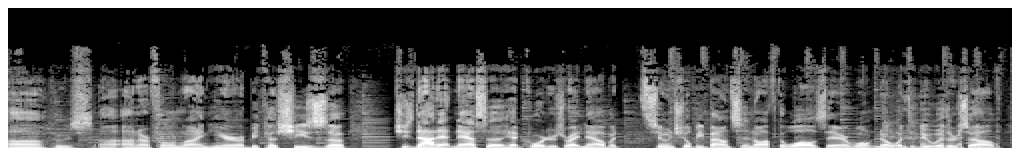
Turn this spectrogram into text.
uh, who's uh, on our phone line here because she's. She's not at NASA headquarters right now, but soon she'll be bouncing off the walls there, won't know what to do with herself.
